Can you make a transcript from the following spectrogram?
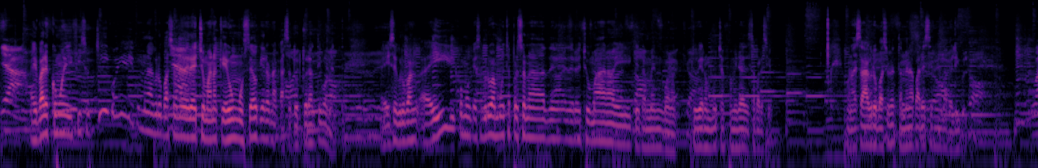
Ya. Hay varios como edificios chicos ahí, como una agrupación de derechos humanos que es un museo que era una casa de tortura antiguamente. Ahí se agrupan, ahí como que se agrupan muchas personas de derechos humanos y que también, bueno, tuvieron muchas familias desaparecidas. Bueno, esas agrupaciones también aparecen en la película. Wow.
